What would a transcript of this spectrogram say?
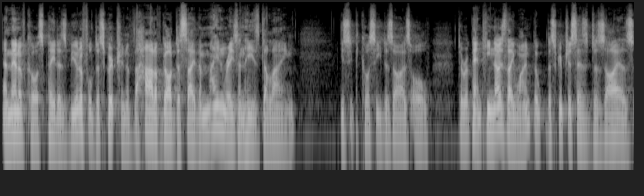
And then, of course, Peter's beautiful description of the heart of God to say the main reason he's delaying is because he desires all to repent. He knows they won't. The, the scripture says desires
